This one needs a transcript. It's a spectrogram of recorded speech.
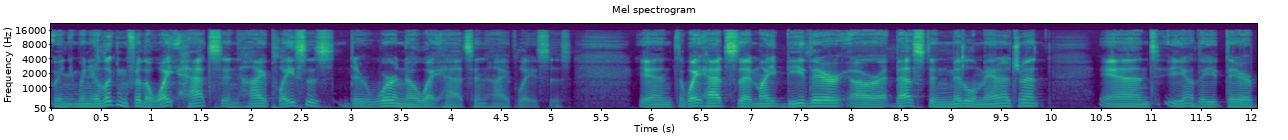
when when you're looking for the white hats in high places, there were no white hats in high places, and the white hats that might be there are at best in middle management and you know they they're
